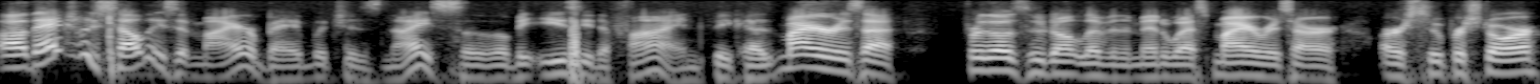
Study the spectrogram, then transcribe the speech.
Uh, they actually sell these at Meijer Babe, which is nice, so they'll be easy to find because Meijer is a for those who don't live in the Midwest, Meijer is our our superstore,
